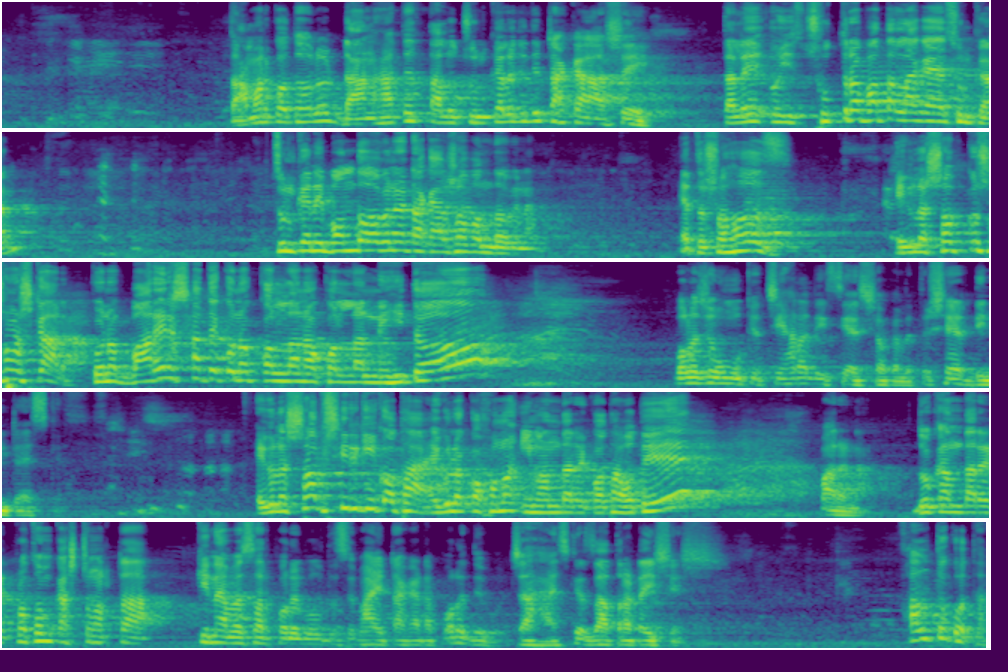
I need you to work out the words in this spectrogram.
তো আমার কথা হলো, ডান হাতের তালু চুলকালে যদি টাকা আসে, তাহলে ওই সূত্রা পাতা লাগায় চুলকান। চুলকানি বন্ধ হবে না, টাকা আসা বন্ধ হবে না। এত সহজ? এগুলো সব কুসংস্কার। কোন বারের সাথে কোনো কল্যাণ অকল্যাণ নিহিত বলো যে অমুকের চেহারা দেখছি আজ সকালে, তো শের দিনটা আজকে। এগুলো সব সিরকি কথা, এগুলো কখনো ইমানদারের কথা হতে পারে না। দোকানদারের প্রথম কাস্টমারটা কেনা বেচার পরে বলতেছে, ভাই, টাকাটা পরে দেবো। যা, আজকে যাত্রাটাই শেষ। ফালতু কথা।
